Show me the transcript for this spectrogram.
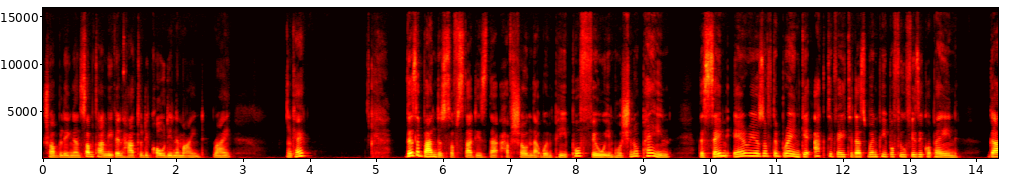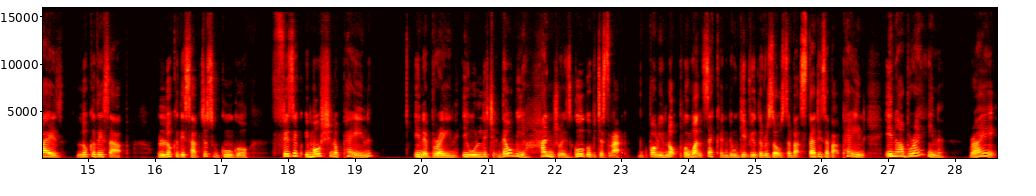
troubling and sometimes even hard to decode in the mind, right? Okay. There's abundance of studies that have shown that when people feel emotional pain, the same areas of the brain get activated as when people feel physical pain. Guys, look this up. Look this up. Just Google physical emotional pain in a brain. It will literally there will be hundreds. Google be just like probably not point one second. It will give you the results about studies about pain in our brain. Right?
